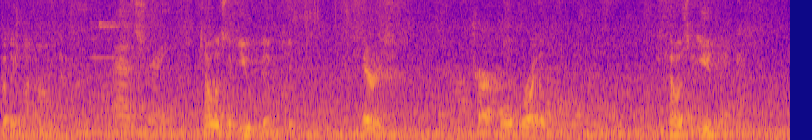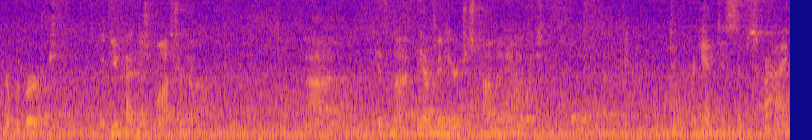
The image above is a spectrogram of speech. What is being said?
but there's nothing wrong with. That's right. Tell us if you've been to Harry's Charcoal Broiled. Tell us what you think of the burgers. If you've had this monster dog. Uh, if not, you haven't been here, just comment anyways. Don't forget to subscribe,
